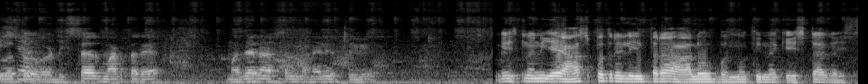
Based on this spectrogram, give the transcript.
ಇವತ್ತು ಡಿಸ್ಚಾರ್ಜ್ ಮಾಡ್ತಾರೆ. ಮಧ್ಯಾಹ್ನ ಅಷ್ಟಲ್ಲಿ ಮನೇಲಿ ಇರ್ತೀವಿ. ಗೈಸ್ ನನಗೆ ಆಸ್ಪತ್ರೆಯಲ್ಲಿ ಈ ಥರ ಹಾಲು ಬನ್ನು ತಿನ್ನೋಕ್ಕೆ ಇಷ್ಟ ಗೈಸ್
